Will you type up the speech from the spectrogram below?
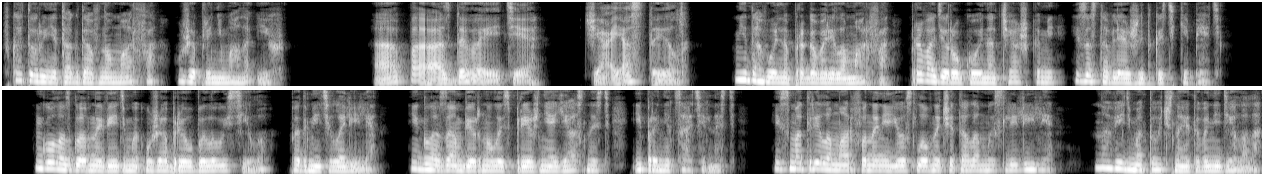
в которой не так давно Марфа уже принимала их. «Опаздываете. Чай остыл», – недовольно проговорила Марфа, проводя рукой над чашками и заставляя жидкость кипеть. Голос главной ведьмы уже обрел былую силу, подметила Лиля. И глазам вернулась прежняя ясность и проницательность. И смотрела Марфа на нее, словно читала мысли Лили. Но ведьма точно этого не делала,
